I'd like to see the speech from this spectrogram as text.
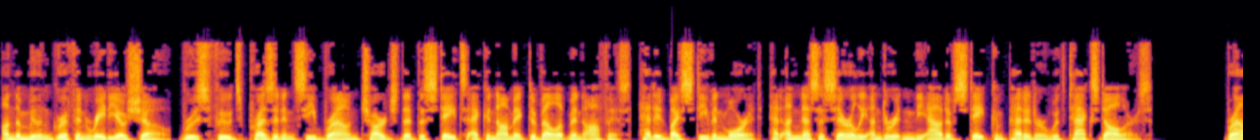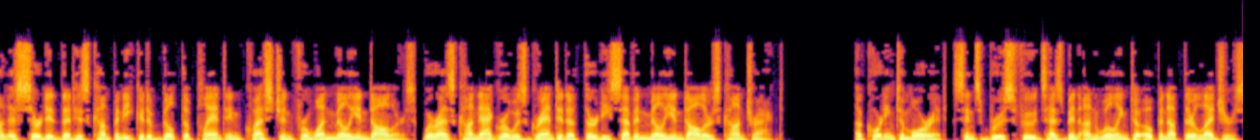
On the Moon Griffon radio show, Bruce Foods President C. Brown charged that the state's Economic Development Office, headed by Stephen Moret, had unnecessarily underwritten the out-of-state competitor with tax dollars. Brown asserted that his company could have built the plant in question for $1 million, whereas Conagra was granted a $37 million contract. According to Moret, since Bruce Foods has been unwilling to open up their ledgers,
